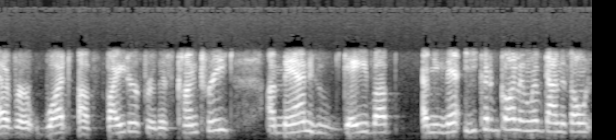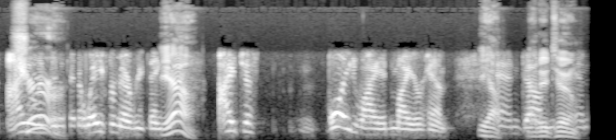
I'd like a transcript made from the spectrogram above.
ever. What a fighter for this country! A man who gave up. I mean, that, he could have gone and lived on his own island Sure. and been away from everything. Yeah. I just, boy, do I admire him. Yeah, and, I um, do too. And,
